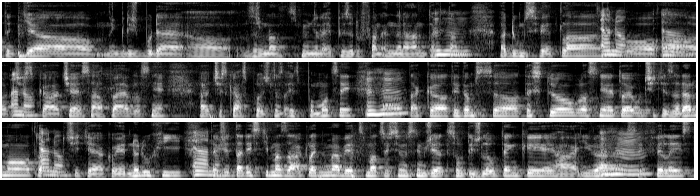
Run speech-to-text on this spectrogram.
teď, když bude, zrovna jsme měli epizodu Fun and Run, tak mm-hmm. tam mhm. Dům světla, ano, nebo uh, česká ano. ČSAP, vlastně Česká společnost AIDS pomoci, mm-hmm. tak ty tam testují, vlastně to je určitě zadarmo, to ano. je určitě jako jednoduchý, ano. takže tady s těma základníma věcma, což si myslím, že jsou ty žloutenky, HIV, mm-hmm. syfilis,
